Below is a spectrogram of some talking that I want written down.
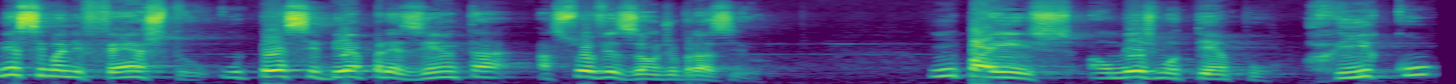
Nesse manifesto, o PSB apresenta a sua visão de Brasil. Um país ao mesmo tempo rico,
